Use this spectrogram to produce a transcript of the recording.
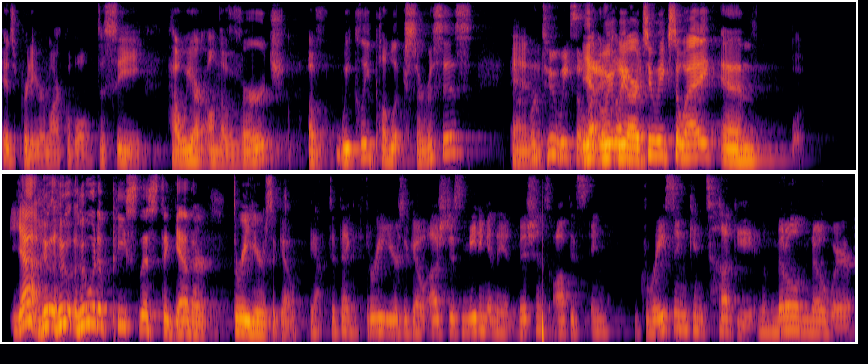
it's pretty remarkable to see how we are on the verge of weekly public services. And we're two weeks away. Yeah, we, like, we are two weeks away, and yeah, who, who, who would have pieced this together three years ago? Yeah, to think three years ago, us just meeting in the admissions office in Grayson, Kentucky, in the middle of nowhere,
